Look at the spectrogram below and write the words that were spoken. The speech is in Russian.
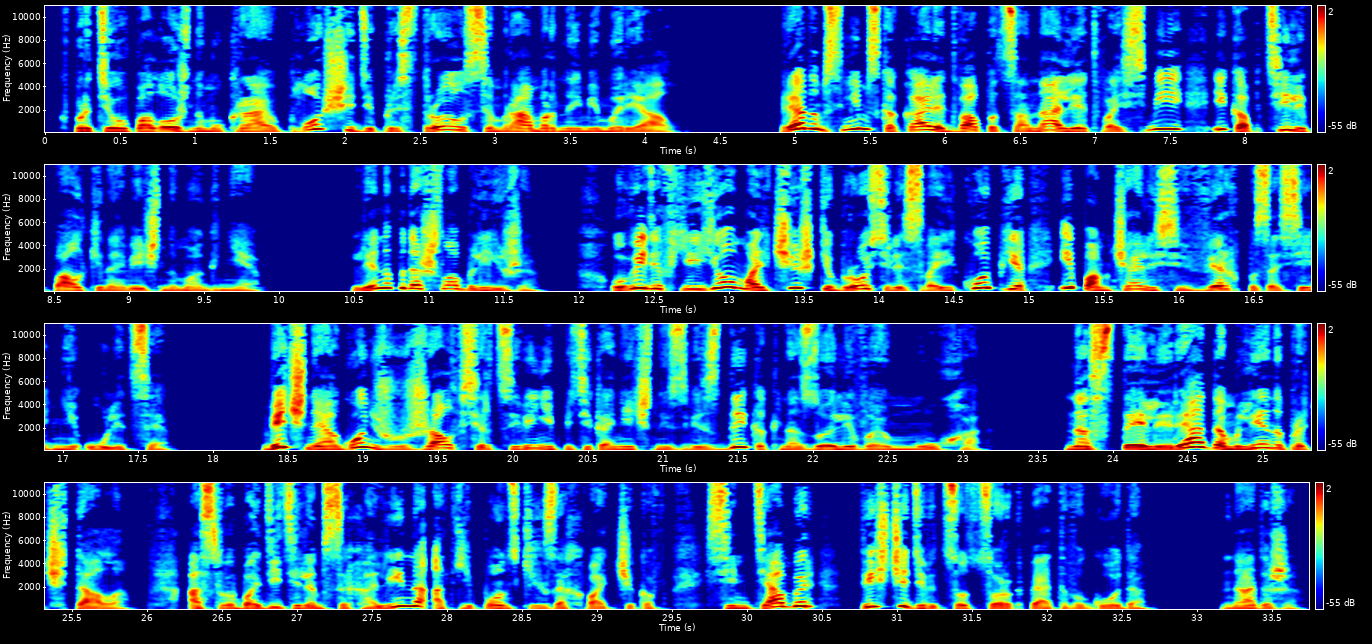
К противоположному краю площади пристроился мраморный мемориал. Рядом с ним скакали два пацана лет восьми и коптили палки на вечном огне. Лена подошла ближе. Увидев ее, мальчишки бросили свои копья и помчались вверх по соседней улице. Вечный огонь жужжал в сердцевине пятиконечной звезды, как назойливая муха. На стеле рядом Лена прочитала «Освободителем Сахалина от японских захватчиков. Сентябрь 1945 года». Надо же,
